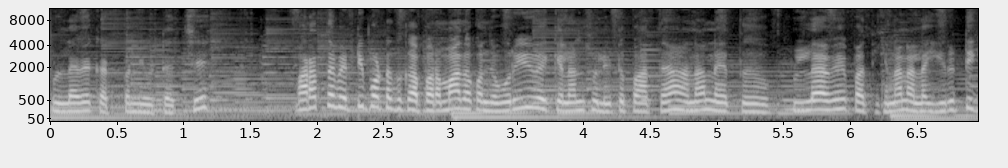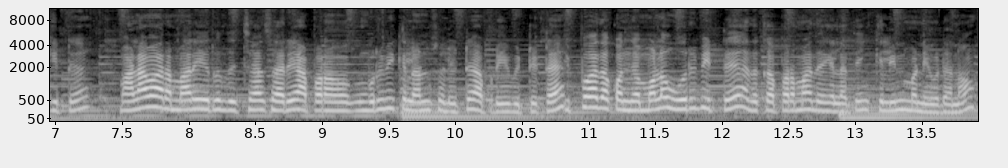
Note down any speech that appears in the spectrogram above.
ஃபுல்லாகவே கட் பண்ணி விட்டாச்சு. மரத்தை வெட்டி போட்டதுக்கு அப்புறமா அதை கொஞ்சம் உருவி வைக்கலான்னு சொல்லிட்டு பார்த்தேன். ஆனால் நேற்று ஃபுல்லாகவே பார்த்தீங்கன்னா நல்லா இருட்டிக்கிட்டு மழை வர மாதிரி இருந்துச்சா சரி அப்புறம் உருவிக்கலான்னு சொல்லிட்டு அப்படியே விட்டுட்டேன். இப்போ அதை கொஞ்சம் போல் உருவிட்டு அதுக்கப்புறமா அதை எல்லாத்தையும் க்ளீன் பண்ணி விடணும்.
